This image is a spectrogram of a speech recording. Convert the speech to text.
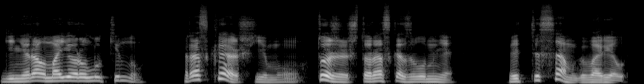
генерал-майору Лукину. Расскажешь ему то же, что рассказывал мне. Ведь ты сам говорил,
